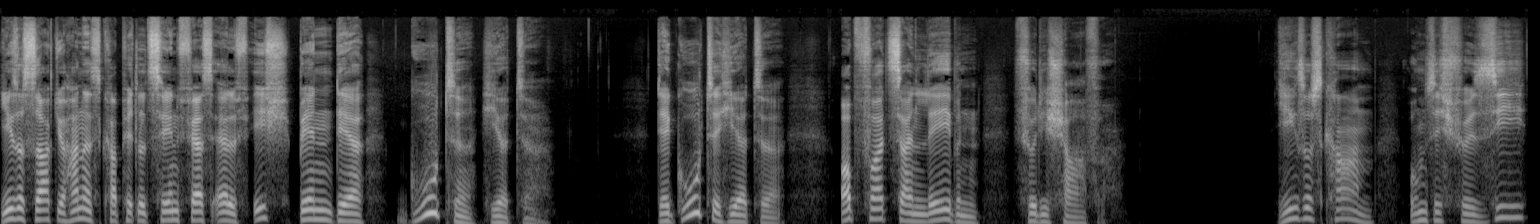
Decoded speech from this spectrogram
Jesus sagt Johannes Kapitel 10, Vers 11, ich bin der gute Hirte. Der gute Hirte opfert sein Leben für die Schafe. Jesus kam, um sich für sie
